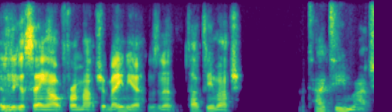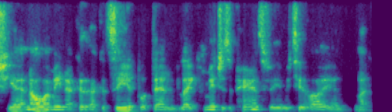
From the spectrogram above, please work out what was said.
It looks like you're setting out for a match at Mania, isn't it? Tag team match. A tag team match, yeah. No, I mean, I could, I could see it, but then like Mitch's appearance fee would be too high, and like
